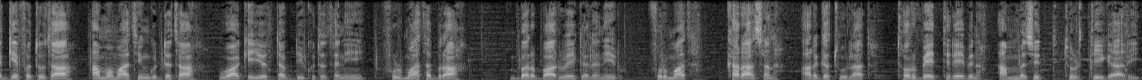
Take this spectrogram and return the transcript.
Dhaggeeffatootaa amma maatiin guddataa waaqayyotti abdii kutatanii furmaata biraa barbaaduu eegalaniiru. Furmaata karaa sana argatuu laata? Torbee itti deebina. Ammasitti turtii gaarii.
